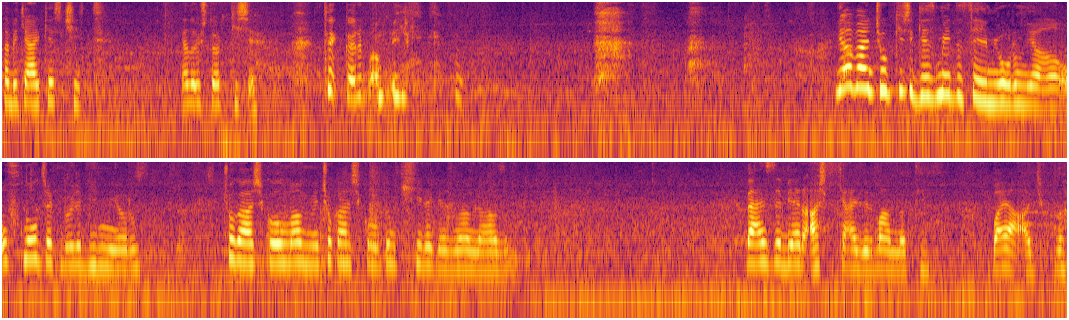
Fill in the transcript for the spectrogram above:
Tabii ki herkes çift. Ya da 3-4 kişi. Tek gariban benim. Ya ben çok kişi gezmeyi de sevmiyorum ya. Of ne olacak böyle bilmiyorum. Çok aşık olmam ve çok aşık olduğum kişiyle gezmem lazım. Ben size bir ara aşk hikayelerimi anlatayım. Bayağı acıklı.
